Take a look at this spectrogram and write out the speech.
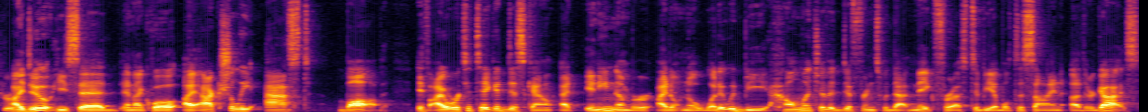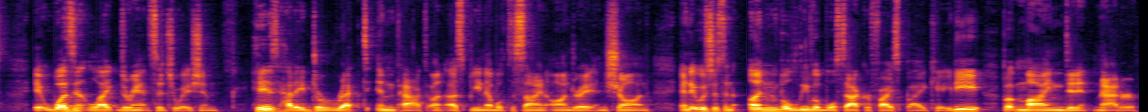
Drew? I do. He said, and I quote, I actually asked Bob if I were to take a discount at any number, I don't know what it would be, how much of a difference would that make for us to be able to sign other guys? It wasn't like Durant's situation. His had a direct impact on us being able to sign Andre and Sean, and it was just an unbelievable sacrifice by KD, but mine didn't matter.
